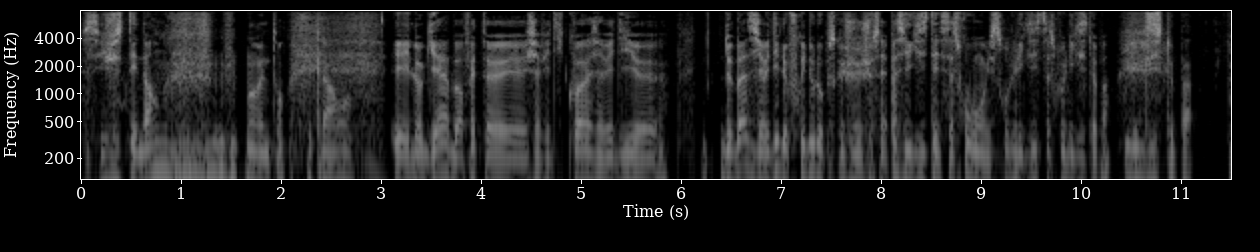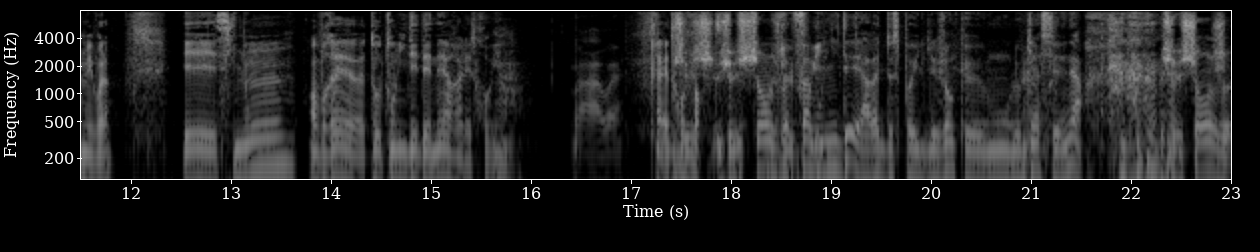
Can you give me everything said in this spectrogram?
c'est juste énorme en même temps. très clairement. Et Logia, bah en fait, euh, j'avais dit quoi? J'avais dit euh, de base, j'avais dit le fruit de l'eau parce que je, je savais pas s'il existait. Ça se trouve, il se trouve il existe, ça se trouve il n'existe pas. Il n'existe pas. Mais voilà. Et sinon, en vrai, euh, ton, ton idée des nerfs, elle est trop bien. Bah ouais. Elle est trop je, forte. je change Je le veux pas fruit. mon idée et arrête de spoiler les gens que mon Logia c'est Ener. je change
